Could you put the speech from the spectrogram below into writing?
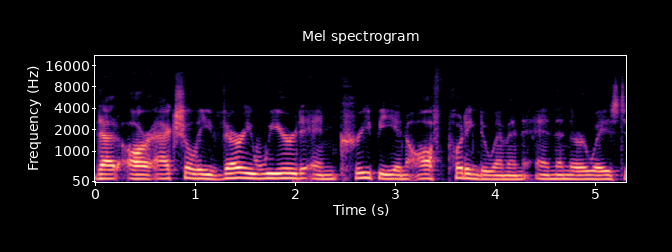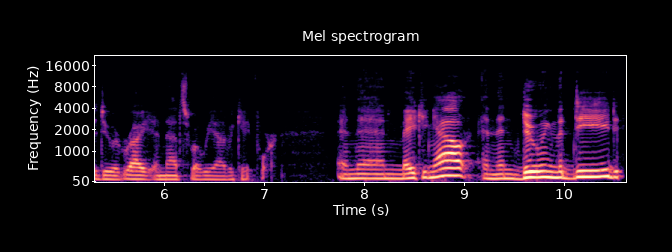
that are actually very weird and creepy and off putting to women. And then there are ways to do it right. And that's what we advocate for. And then making out and then doing the deed.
